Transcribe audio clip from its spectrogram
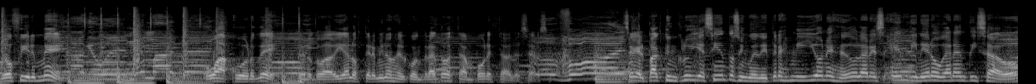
Yo firmé o acordé, pero todavía los términos del contrato están por establecerse. Dice que el pacto incluye 153 millones de dólares en dinero garantizado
